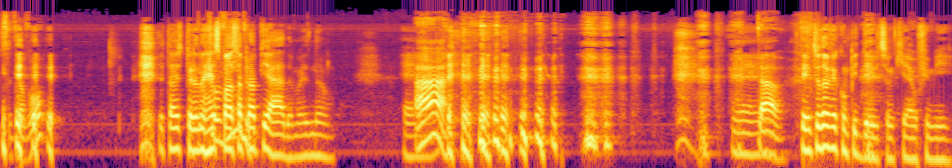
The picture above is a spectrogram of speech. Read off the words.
Você travou? eu tava esperando eu a resposta ouvindo. pra piada, mas não. É... Ah! é... Tá. Tem tudo a ver com o Pete Davidson, que é o filme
